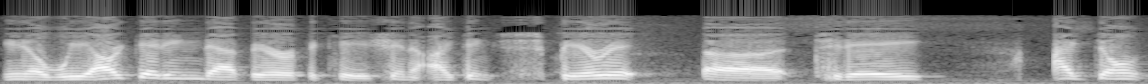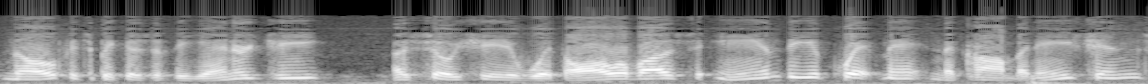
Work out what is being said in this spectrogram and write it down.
you know, we are getting that verification. I think spirit uh, today, I don't know if it's because of the energy associated with all of us and the equipment and the combinations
